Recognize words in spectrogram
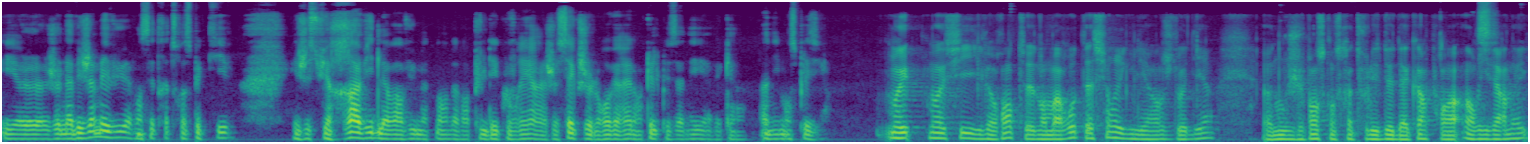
et euh, je n'avais jamais vu avant cette rétrospective et je suis ravi de l'avoir vu maintenant d'avoir pu le découvrir et je sais que je le reverrai dans quelques années avec un, un immense plaisir. Oui moi aussi il rentre dans ma rotation régulière je dois dire donc je pense qu'on sera tous les deux d'accord pour un Henri Verneuil.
